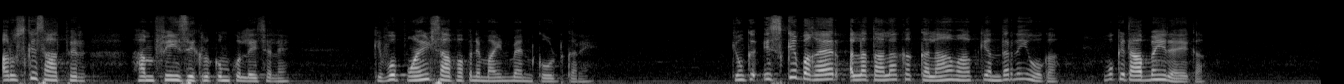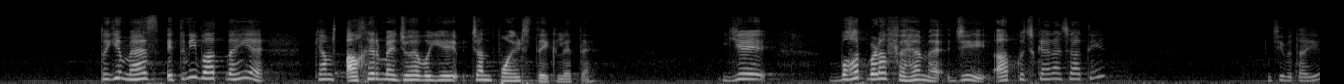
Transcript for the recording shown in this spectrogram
اور اس کے ساتھ پھر ہم فی ذکر کم کو لے چلیں کہ وہ پوائنٹس آپ اپنے مائنڈ میں انکوڈ کریں۔ کیونکہ اس کے بغیر اللہ تعالیٰ کا کلام آپ کے اندر نہیں ہوگا، وہ کتاب میں ہی رہے گا۔ تو یہ محض اتنی بات نہیں ہے کہ ہم آخر میں جو ہے وہ یہ چند پوائنٹس دیکھ لیتے ہیں۔ یہ بہت بڑا فہم ہے۔ جی آپ کچھ کہنا چاہتی ہیں؟ جی بتائیے۔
